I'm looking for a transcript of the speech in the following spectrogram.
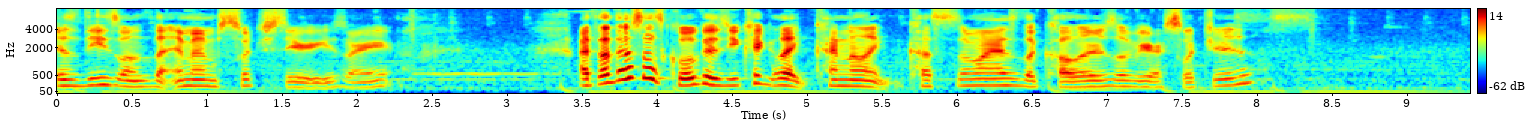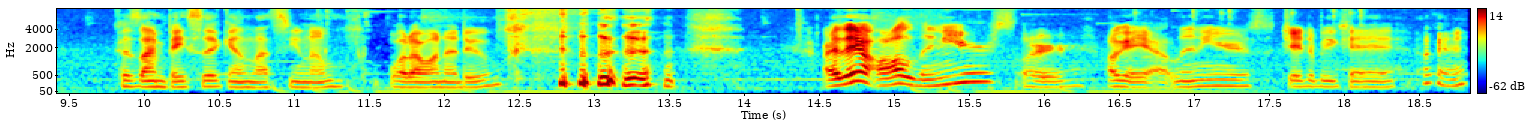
is these ones the MM Switch series, right? I thought this was cool because you could like kind of like customize the colors of your switches. Because I'm basic and that's you know what I want to do. are they all linears or okay? Yeah, linears. JWK. Okay.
